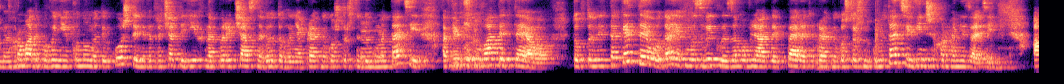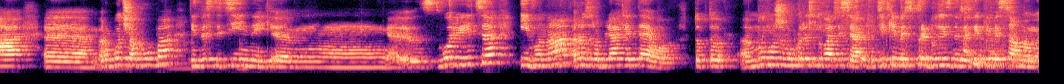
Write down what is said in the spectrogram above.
громади повинні економити кошти і не витрачати їх на передчасне виготовлення проектно-кошторисної документації, а підготувати ТЕО. Тобто не таке ТЕО, да, як ми звикли замовляти перед проектно-кошторисною документацією в інших організацій, а е, робоча група інвестиційний. ем, е, Створюється і вона розробляє ТЕО. Тобто е, ми можемо користуватися якимись приблизними такими самими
